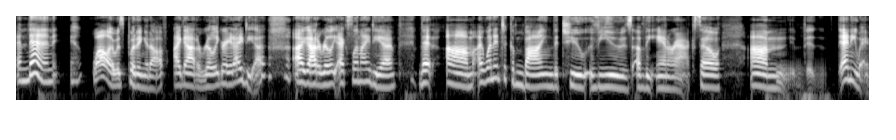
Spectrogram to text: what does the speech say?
And then while I was putting it off, I got a really great idea. I got a really excellent idea that um, I wanted to combine the two views of the anorak. So, um, anyway,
